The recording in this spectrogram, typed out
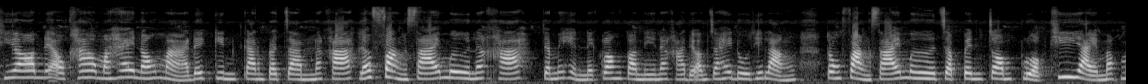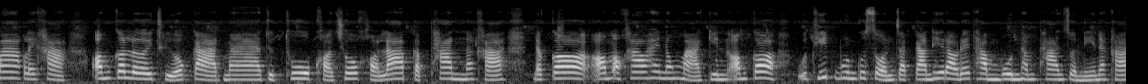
ที่อ้อมได้เอาข้าวมาให้น้องหมาได้กินกันประจำนะคะ แล้วฝั่งซ้ายมือนะคะ จะไม่เห็นในกล้องตอนนี้นะคะ เดี๋ยวอ้อมจะให้ดูที่หลัง ตรงฝั่งซ้ายมือจะเป็นจอมปลวกที่ใหญ่มากๆเลยค่ะ อ้อมก็เลยถือโอกาสมาจุดธูปขอโชคขอลาบกับท่านนะคะ แล้วก็อ้อมเอาข้าวให้น้องหมากิน อ้อมก็อุทิศบุญกุศลจากการที่เราได้ทำบุญทำทานส่วนนี้นะคะ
